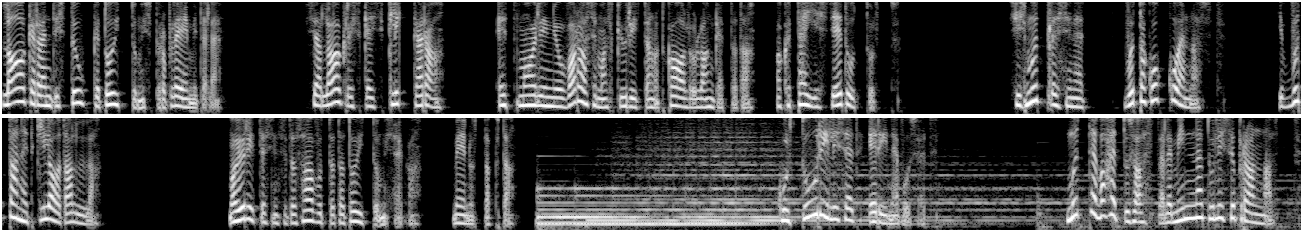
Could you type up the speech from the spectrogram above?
laager andis tõuke toitumisprobleemidele. seal laagris käis klikk ära, et ma olin ju varasemaltki üritanud kaalu langetada, aga täiesti edutult. siis mõtlesin, et võta kokku ennast ja võta need kilod alla. ma üritasin seda saavutada toitumisega, meenutab ta. kultuurilised erinevused mõte vahetusaastale minna tuli sõbrannalt,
